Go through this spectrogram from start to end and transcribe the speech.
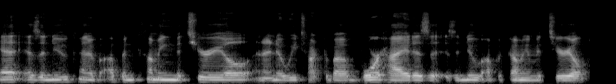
as a new kind of up and coming material. And I know we talked about boar hide as a, as a new up and coming material.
